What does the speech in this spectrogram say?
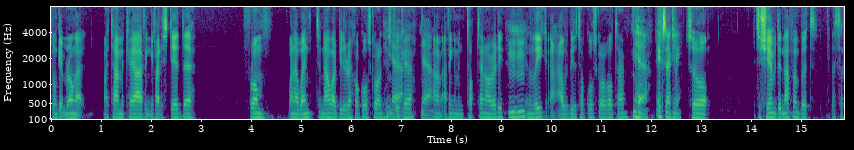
don't get me wrong, at my time at KR, I think if I'd have stayed there from when I went to now, I'd be the record goal scorer in the history of KR. yeah. I, I think I'm in top 10 already hmm in the league. I, I would be the top goal scorer of all time. Yeah, exactly. So it's a shame it didn't happen, but that's a,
